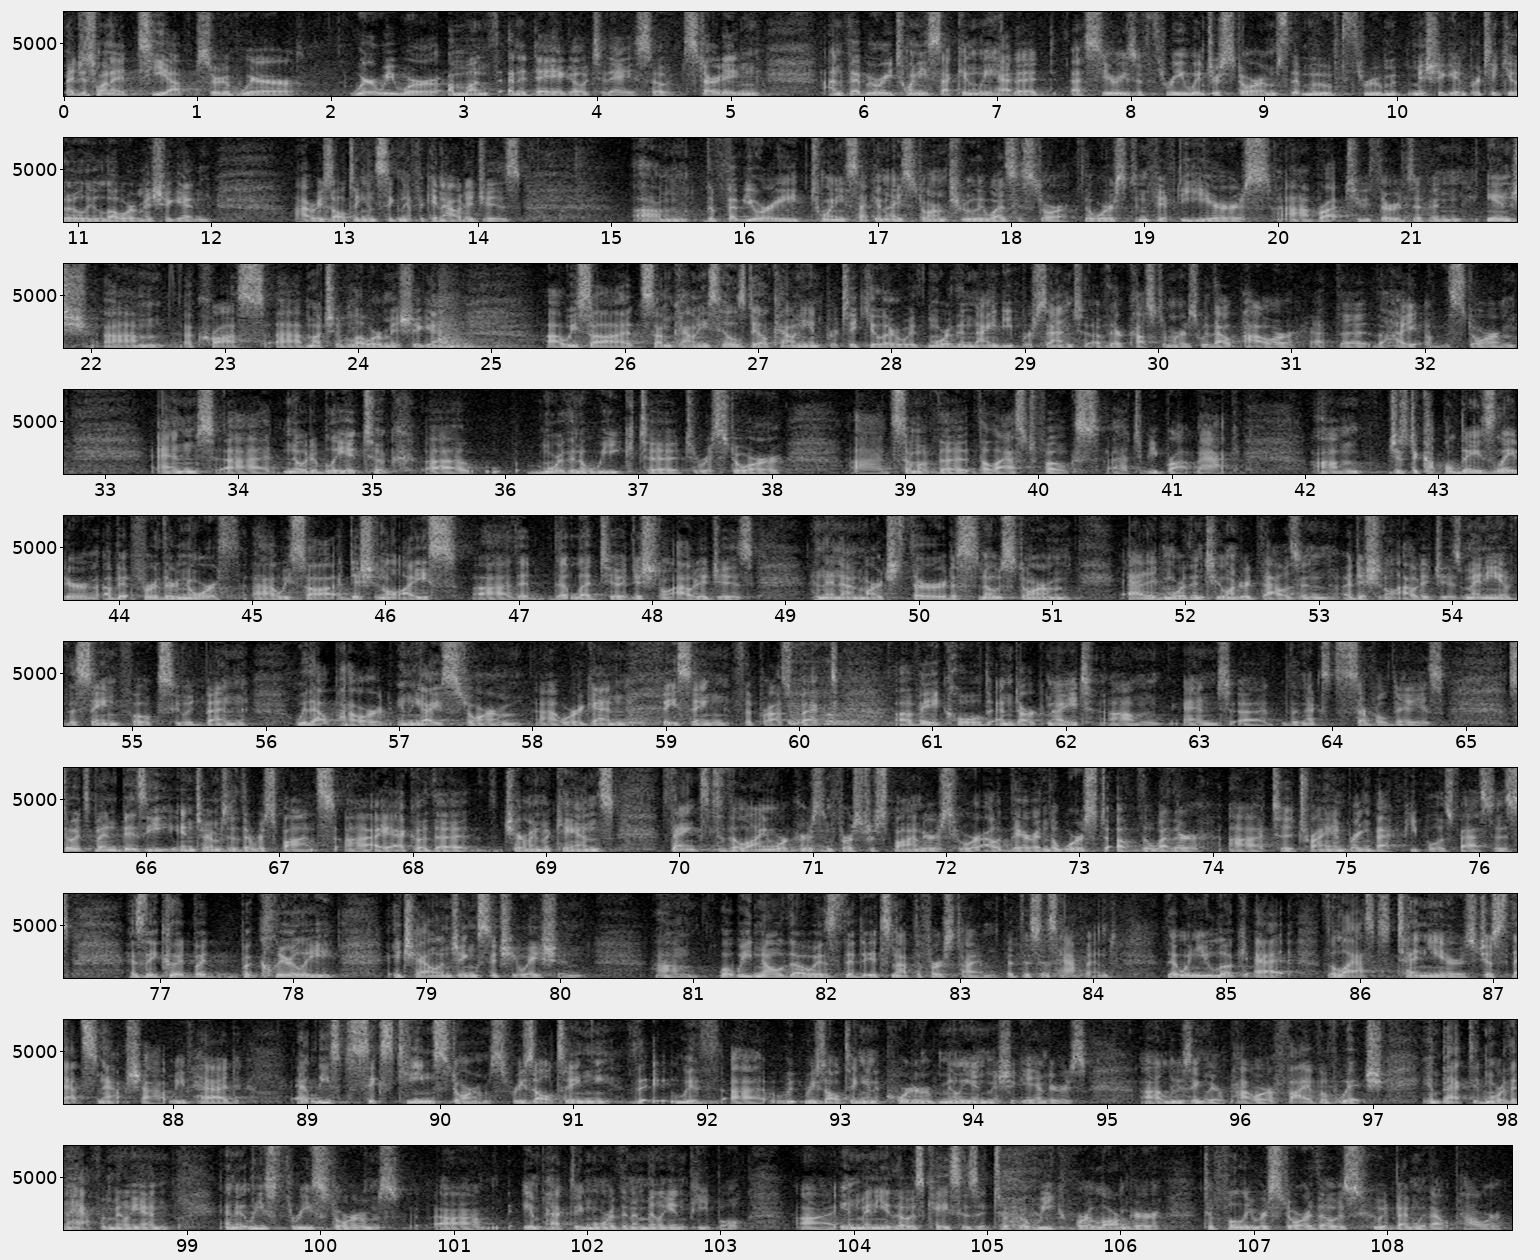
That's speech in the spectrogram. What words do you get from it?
I just want to tee up sort of where where we were a month and a day ago today. So starting on February 22nd, we had a, a series of three winter storms that moved through Michigan, particularly lower Michigan, uh, resulting in significant outages. Um, the February 22nd ice storm truly was historic, the worst in 50 years, uh, brought two thirds of an inch um, across uh, much of lower Michigan. Uh, we saw some counties, Hillsdale County in particular, with more than 90% of their customers without power at the, the height of the storm. And uh, notably, it took uh, more than a week to, to restore uh, some of the, the last folks to be brought back. Um, just a couple days later, a bit further north, uh, we saw additional ice uh, that, that led to additional outages. And then on March 3rd, a snowstorm added more than 200,000 additional outages. Many of the same folks who had been without power in the ice storm uh, were again facing the prospect of a cold and dark night um, and uh, the next several days. So it's been busy in terms of the response. Uh, I echo the, the Chairman McCann's thanks to the line workers and first responders who were out there in the worst of the weather uh, to try and bring back people as fast as, as they could, but, but clearly a challenging situation. Um, what we know, though, is that it's not the first time that this has happened. That when you look at the last 10 years, just that snapshot, we've had at least 16 storms, resulting the, with uh, resulting in a quarter million Michiganders uh, losing their power. Five of which impacted more than half a million, and at least three storms um, impacting more than a million people. Uh, in many of those cases, it took a week or longer to fully restore those who had been without power.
